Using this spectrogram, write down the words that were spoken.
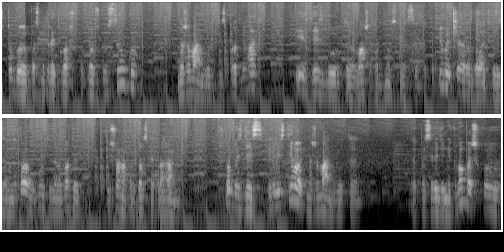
Чтобы посмотреть вашу партнерскую ссылку, нажимаем вот здесь продвигать. И здесь будет э, ваша партнерская ссылка. Копируйте, раздавайте друзьям знакомым и будете зарабатывать еще на партнерской программе. Чтобы здесь инвестировать, нажимаем вот э, э, посередине кнопочку.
